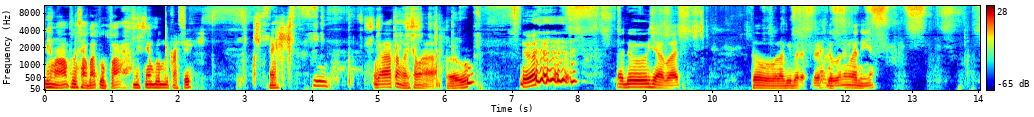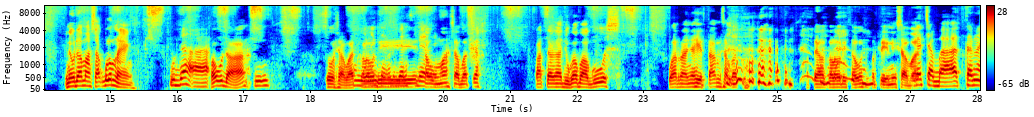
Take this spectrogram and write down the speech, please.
Ih maaf tuh sahabat lupa. Micnya belum dikasih. Eh, Hmm. enggak kangen sama aku. Aduh sahabat. Tuh lagi beres-beres dulu Neng Leninya. Ini udah masak belum Neng? Udah, ah. Oh udah. Hmm. Tuh sahabat, Yang kalau di tuh, udah beres-beres. saung mah sahabat ya. Patelnya juga bagus. Warnanya hitam sahabat. Patel kalau di saung seperti ini sahabat. Gak cabat karena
